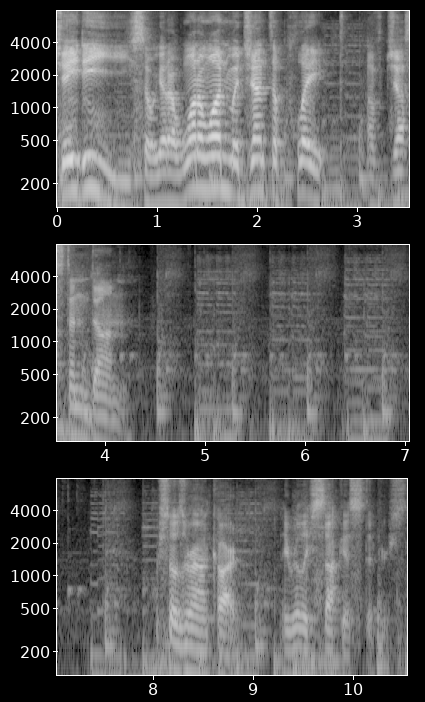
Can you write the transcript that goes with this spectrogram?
JD. So we got a 101 magenta plate of Justin Dunn. Wish those around card. They really suck as stickers.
